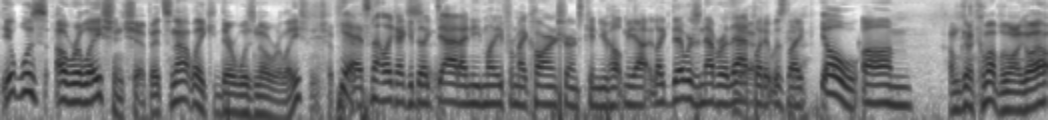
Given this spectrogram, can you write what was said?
It was a relationship. It's not like there was no relationship. Yeah, there. it's not like I could be like, Dad, I need money for my car insurance. Can you help me out? Like there was never that, Yeah, but it was yeah. like, Yo, um, I'm gonna come up. We want to go out.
